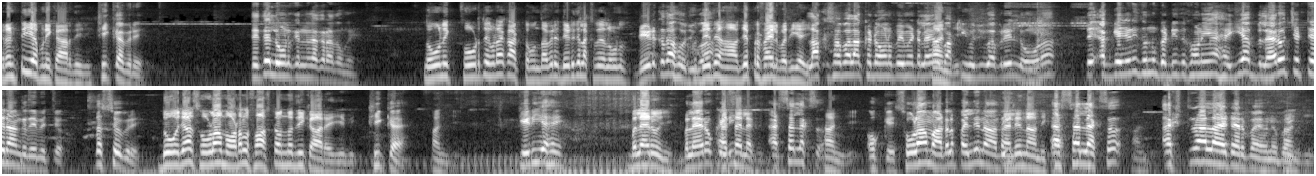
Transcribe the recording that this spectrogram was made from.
ਗਰੰਟੀ ਆਪਣੀ ਕਾਰ ਦੀ ਜੀ। ਠੀਕ ਹੈ ਵੀਰੇ। ਤੇ ਤੇ ਲੋਨ ਕਿੰਨੇ ਦਾ ਕਰਾ ਦੋਗੇ? ਲੋਨ ਇੱਕ ਫੋਰਡ ਤੇ ਥੋੜਾ ਘੱਟ ਹੁੰਦਾ ਵੀਰੇ 1.5 ਲੱਖ ਦਾ ਲੋਨ ਡੇਢ ਕੁ ਦਾ ਹੋ ਜੂਗਾ। ਦੇ ਹਾਂ ਜੇ ਪ੍ਰੋਫਾਈਲ ਵਧੀਆ ਜੀ। ਲੱਖ ਸਵਾ ਲੱਖ ਡਾਊਨ ਪੇਮੈਂਟ ਲੈ। ਬਾਕੀ ਹੋ ਜੂਗਾ ਵੀਰੇ ਲੋਨ ਤੇ ਅੱਗੇ ਜਿਹੜੀ ਤੁਹਾਨੂੰ ਗੱਡੀ ਦਿਖਾਉਣੀ ਆ ਹੈਗੀ ਆ ਬਲੈਰੋ ਚਿੱਟੇ ਰੰਗ ਦੇ ਵਿੱਚ। ਦੱਸਿਓ ਵੀਰੇ। 2016 ਮਾਡਲ ਫਸਟ ਓਨਰ ਦੀ ਕਾਰ ਹੈ ਜੀ ਵੀ। ਠੀਕ ਹੈ। ਹਾਂਜੀ। ਕਿਹੜੀ ਆ ਇਹ? ਬਲੈਰੋ ਜੀ। ਬਲੈਰੋ ਕਿਹੜੀ? SLX SLX ਹਾਂਜੀ। ਓਕੇ 16 ਮਾਡਲ ਪਹਿਲੇ ਨਾਂ ਦੀ? ਪਹਿਲੇ ਨਾਂ ਦੀ। SLX। ਐਕਸਟਰਾ ਲਾਈਟਰ ਪਏ ਹੋਣੇ ਬਾਈ। ਹਾਂਜੀ।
